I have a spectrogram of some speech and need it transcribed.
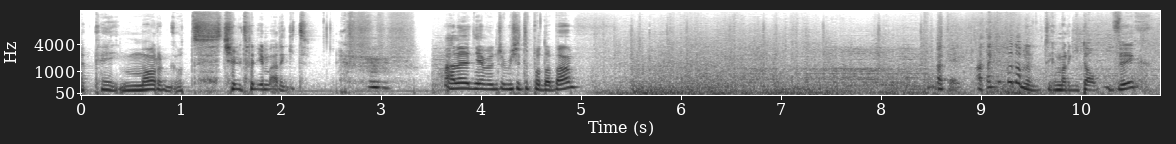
Okej, Morgot, czyli to nie Margit. Ale nie wiem, czy mi się to podoba. Okej, ataki podobne do tych Margitowych.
